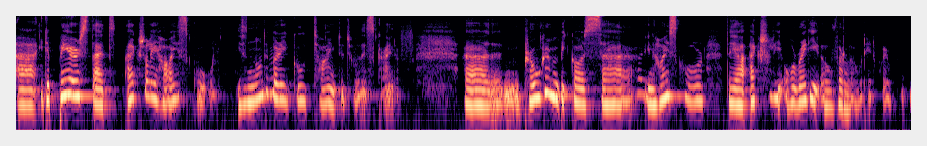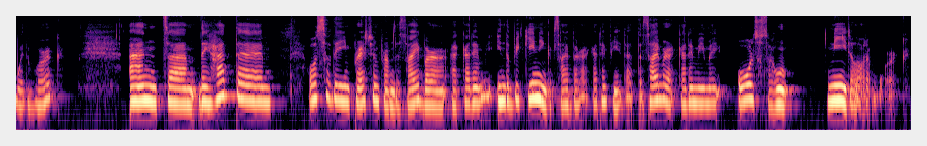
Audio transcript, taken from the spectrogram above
Uh, it appears that actually high school is not a very good time to do this kind of uh, program because uh, in high school they are actually already overloaded with, with work. And um, they had the, also the impression from the Cyber Academy, in the beginning of Cyber Academy, that the Cyber Academy may also need a lot of work.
